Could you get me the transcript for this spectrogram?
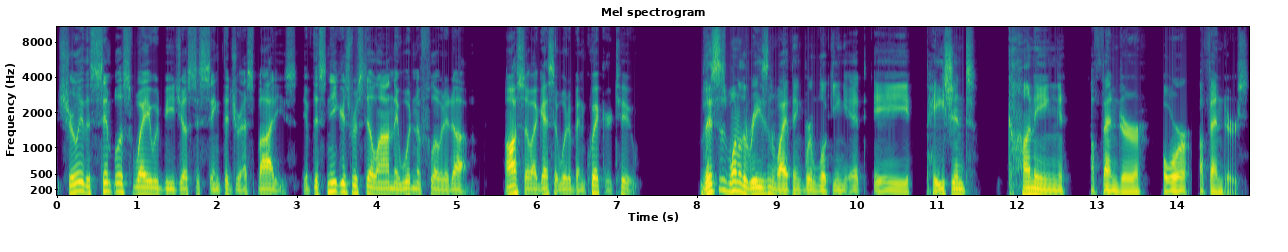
Surely the simplest way would be just to sink the dressed bodies. If the sneakers were still on, they wouldn't have floated up. Also, I guess it would have been quicker, too. This is one of the reasons why I think we're looking at a patient, cunning offender or offenders.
